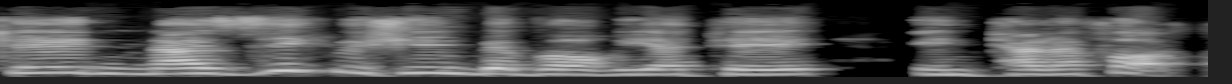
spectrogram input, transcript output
که نزدیک بشیم به واقعیت این تلفات.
